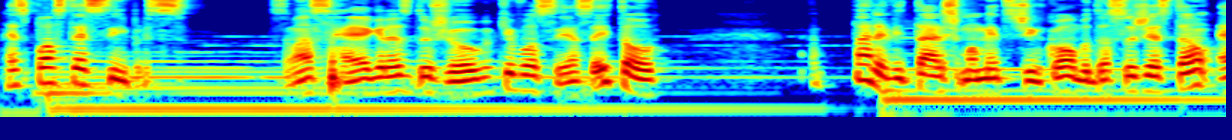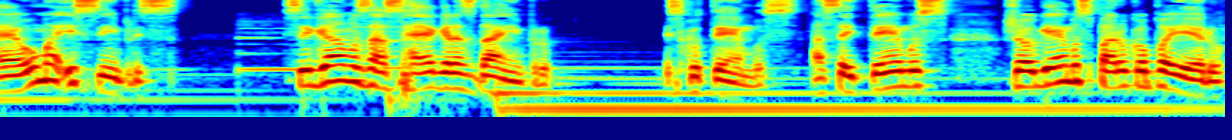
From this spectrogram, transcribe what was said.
Resposta é simples: são as regras do jogo que você aceitou. Para evitar este momento de incômodo, a sugestão é uma e simples. Sigamos as regras da impro. Escutemos, aceitemos Joguemos para o companheiro.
